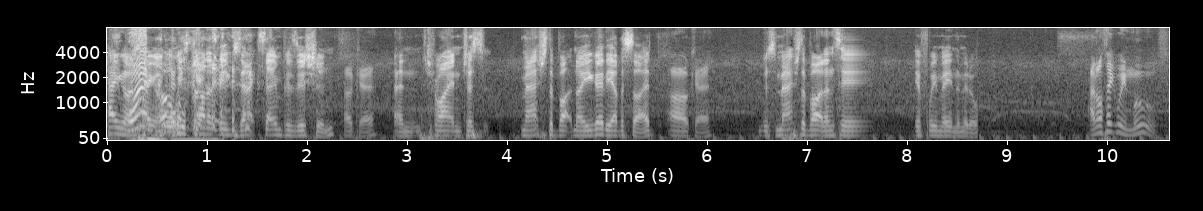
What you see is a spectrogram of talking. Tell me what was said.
hang on, What? hang on. Let me Oh, start at the exact same position Okay. and try and just mash the button. No, you go the other side. Oh, okay. Just mash the button and see if we meet in the middle. I don't think we move.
